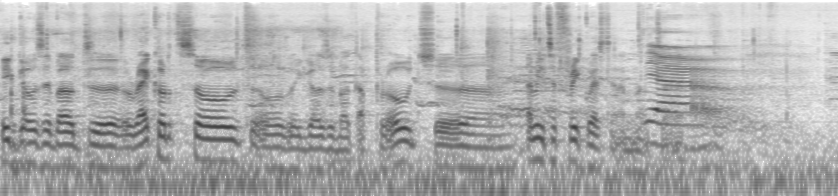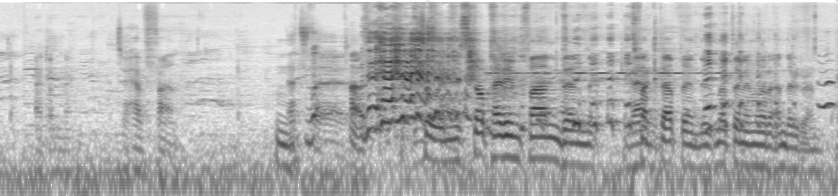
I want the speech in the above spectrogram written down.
It goes about uh, record sold, or it goes about approach. Uh, I mean, it's a free question. I'm not. uh, Yeah. I don't know. To have fun. That's the. ah, so when you stop having fun, then it's fucked up and it's not anymore underground.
